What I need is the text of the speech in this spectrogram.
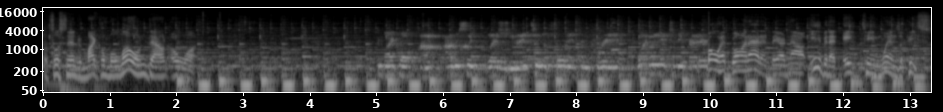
Let's listen in to Michael Malone down 0-1. Michael, uh, obviously Blazers 19 of 40 from three. What needed to be better? Both have gone at it. They are now even at 18 wins apiece.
